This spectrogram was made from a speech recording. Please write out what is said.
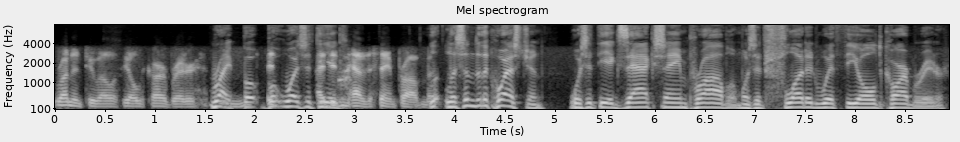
running too well with the old carburetor. Right, but but was it the I didn't have the same problem. L- listen to the question. Was it the exact same problem? Was it flooded with the old carburetor?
